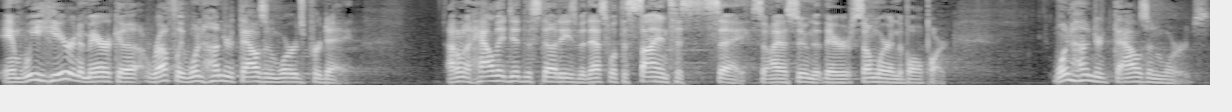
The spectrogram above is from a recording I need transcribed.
and we hear in America roughly 100,000 words per day. I don't know how they did the studies, but that's what the scientists say. So I assume that they're somewhere in the ballpark. 100,000 words.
